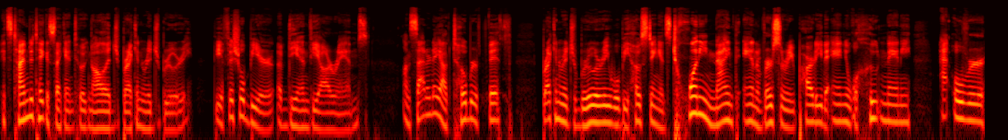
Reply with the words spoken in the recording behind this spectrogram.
It's time to take a second to acknowledge Breckenridge Brewery, the official beer of DNVR Rams. On Saturday, October 5th, Breckenridge Brewery will be hosting its 29th anniversary party, the annual Hootenanny, at over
